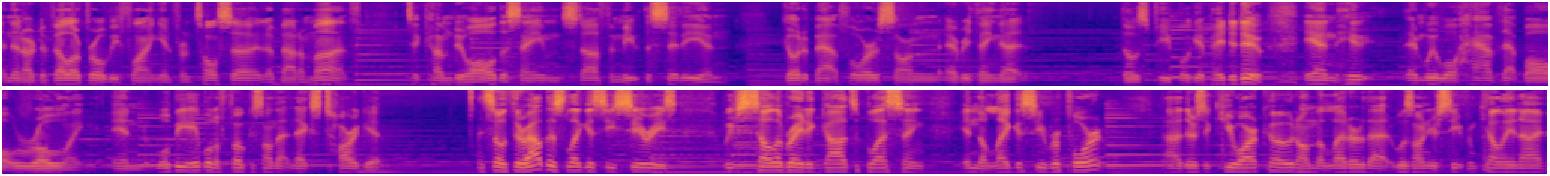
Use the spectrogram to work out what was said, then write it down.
And then our developer will be flying in from Tulsa in about a month to come do all the same stuff and meet the city and go to bat for us on everything that those people get paid to do. And he, and we will have that ball rolling, and we'll be able to focus on that next target. And so, throughout this legacy series, we've celebrated God's blessing in the legacy report. Uh, there's a QR code on the letter that was on your seat from Kelly and I.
